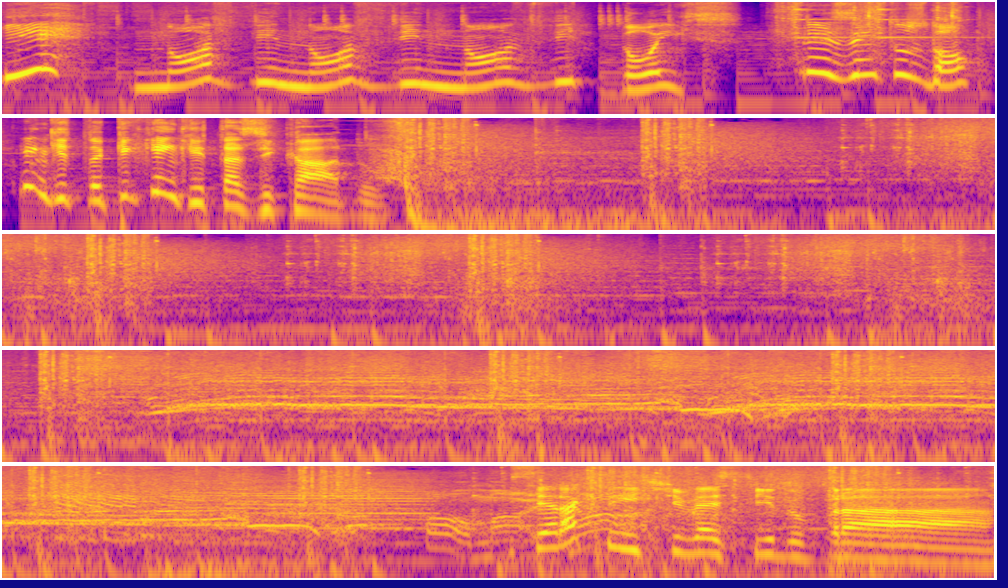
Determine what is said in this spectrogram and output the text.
E 9992. 300 dólares. Quem que, tá, quem que tá zicado? Será que se a gente tivesse ido pra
